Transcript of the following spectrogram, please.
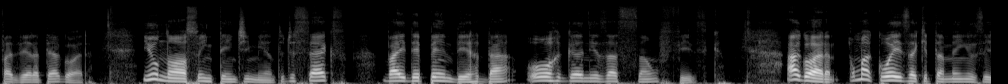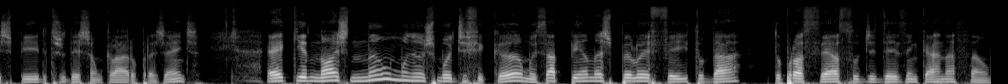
fazer até agora. E o nosso entendimento de sexo vai depender da organização física. Agora, uma coisa que também os espíritos deixam claro para a gente é que nós não nos modificamos apenas pelo efeito da, do processo de desencarnação.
